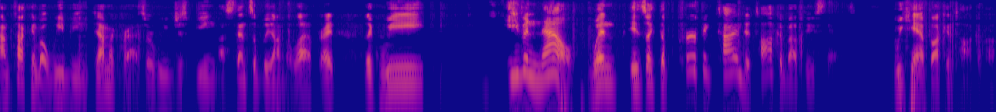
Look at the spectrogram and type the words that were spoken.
i'm talking about we being democrats or we just being ostensibly on the left right like we even now when it's like the perfect time to talk about these things we can't fucking talk about.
